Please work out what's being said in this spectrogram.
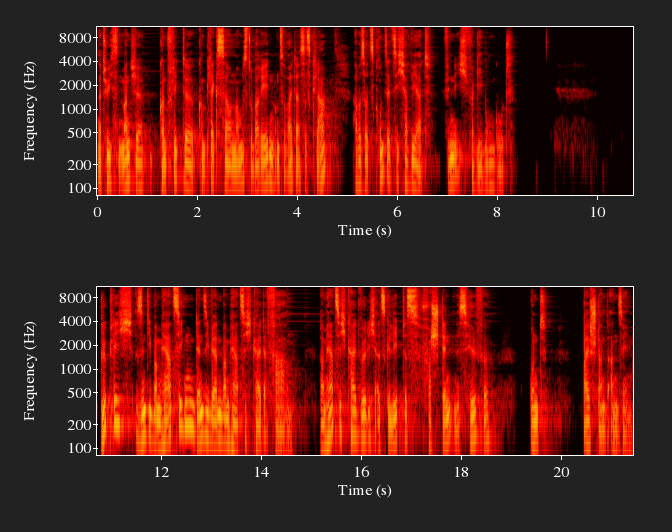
Natürlich sind manche Konflikte komplexer und man muss drüber reden und so weiter, das ist klar. Aber so als grundsätzlicher Wert finde ich Vergebung gut. Glücklich sind die Barmherzigen, denn sie werden Barmherzigkeit erfahren. Barmherzigkeit würde ich als gelebtes Verständnis, Hilfe und Beistand ansehen.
